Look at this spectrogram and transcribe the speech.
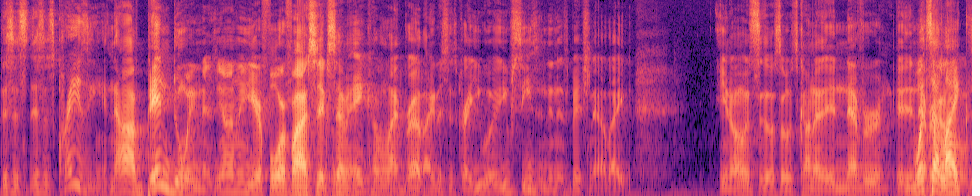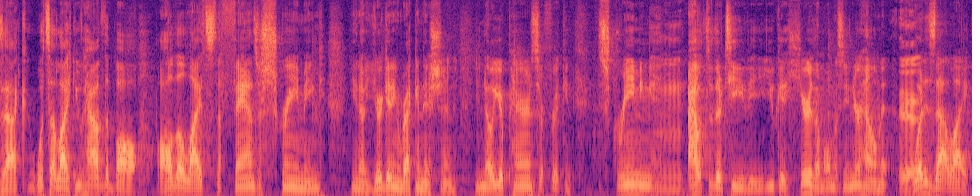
this is this is crazy. And now I've been doing this. You know what I mean? Year four, five, six, seven, eight. Coming like, bro, like this is crazy. You were you seasoned in this bitch now. Like you know, it's so it's kind of it never. It, it What's never that like, old. Zac? What's that like? You have the ball, all the lights, the fans are screaming. You know, you're getting recognition. You know, your parents are freaking screaming mm. out through their TV. You could hear them almost in your helmet. Yeah. What is that like?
